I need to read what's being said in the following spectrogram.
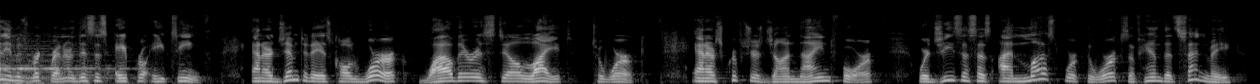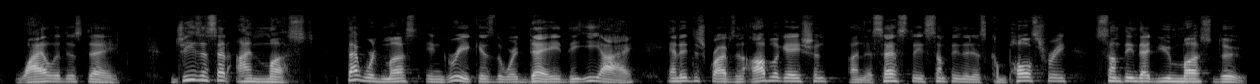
name is Rick Renner. and this is April 18th. And our gem today is called Work While There Is Still Light to Work. And our scripture is John 9 4, where Jesus says, I must work the works of him that sent me while it is day. Jesus said, I must. That word must in Greek is the word dei, D E I, and it describes an obligation, a necessity, something that is compulsory, something that you must do.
